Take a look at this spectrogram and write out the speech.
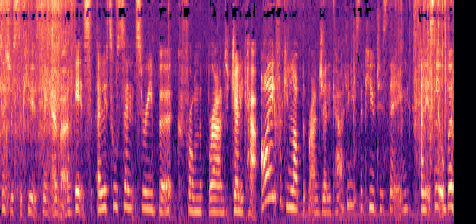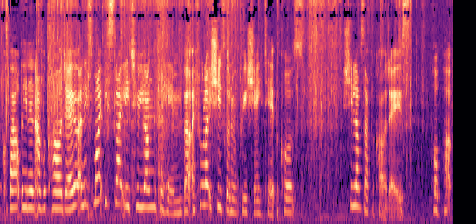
this is just the cutest thing ever. It's a little sensory book from the brand Jellycat. I freaking love the brand Jellycat. I think it's the cutest thing. And it's a little book about being an avocado. And this might be slightly too young for him, but I feel like she's going to appreciate it because she loves avocados. Pop up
